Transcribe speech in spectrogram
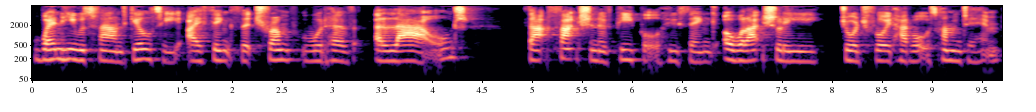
when he was found guilty, I think that Trump would have allowed that faction of people who think, oh, well, actually, George Floyd had what was coming to him,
